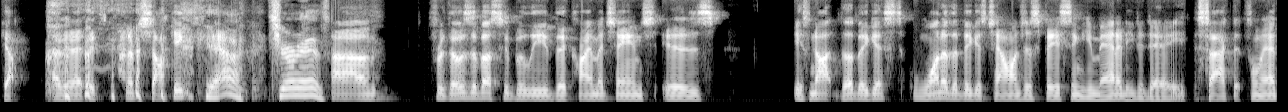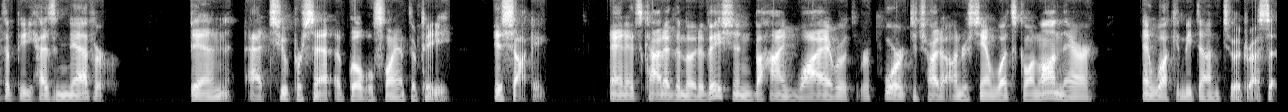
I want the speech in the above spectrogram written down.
yeah, I mean, it's kind of shocking. yeah, sure is. Um, for those of us who believe that climate change is, if not the biggest, one of the biggest challenges facing humanity today, the fact that philanthropy has never been at 2% of global philanthropy is shocking. And it's kind of the motivation behind why I wrote the report to try to understand what's going on there and what can be done to address it.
